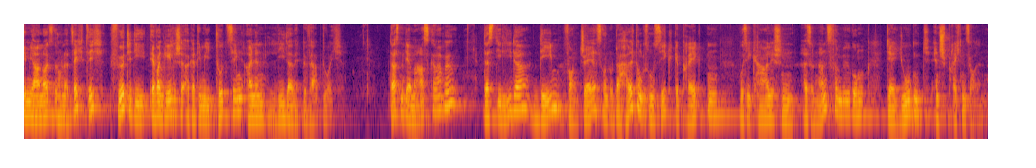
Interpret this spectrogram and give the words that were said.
Im Jahr 1960 führte die Evangelische Akademie Tutzing einen Liederwettbewerb durch. Das mit der Maßgabe, dass die Lieder dem von Jazz und Unterhaltungsmusik geprägten musikalischen Resonanzvermögen der Jugend entsprechen sollen.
